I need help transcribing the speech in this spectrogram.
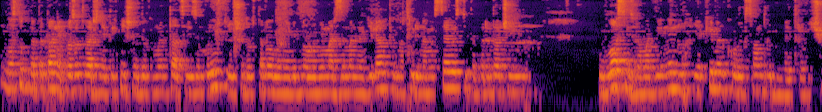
Наступне питання про затвердження технічної документації землеустрою щодо встановлення і відновлення меж земельної ділянки в натурі на місцевості та передачі у власність громадянину Якименку Олександру Дмитровичу.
